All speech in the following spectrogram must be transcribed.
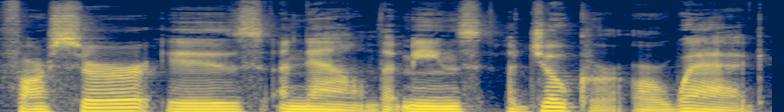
Farceur is a noun that means a joker or wag.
